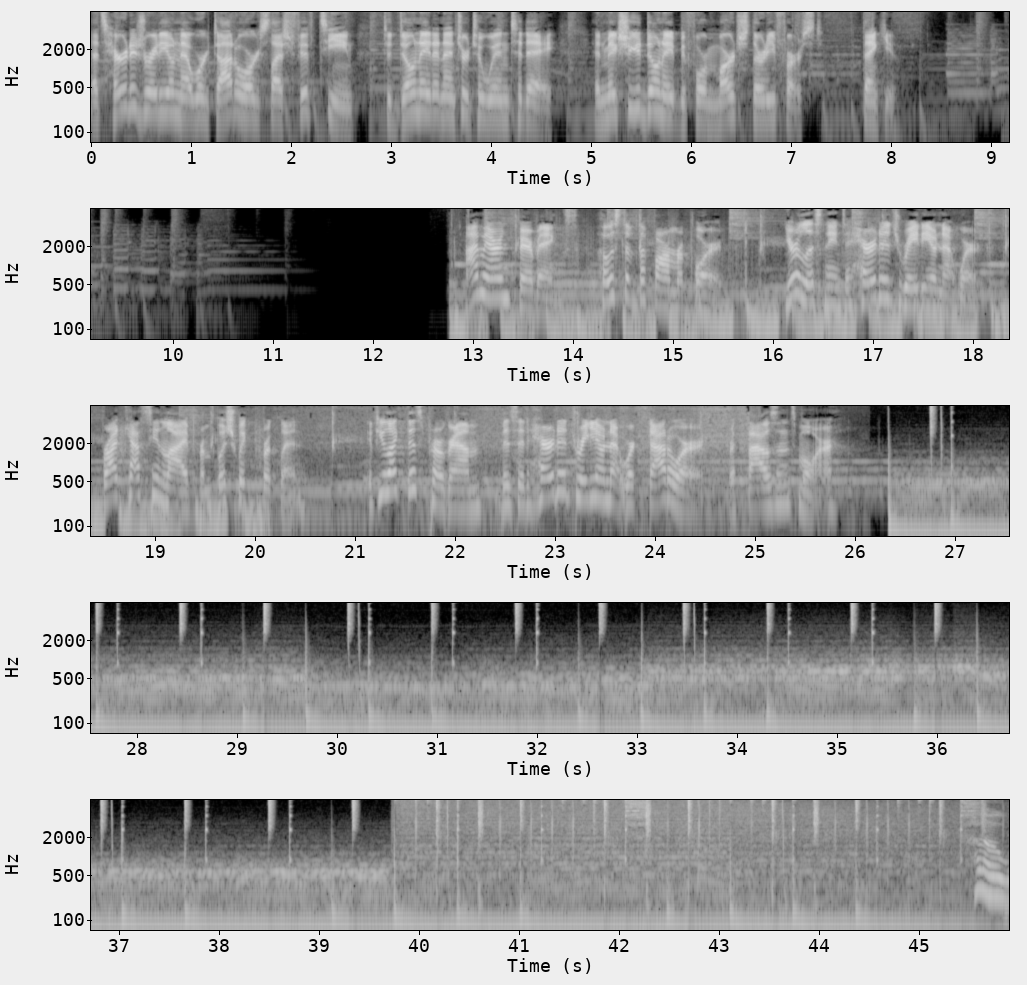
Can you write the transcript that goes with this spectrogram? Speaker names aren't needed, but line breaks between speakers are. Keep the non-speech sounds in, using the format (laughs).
That's heritageradionetwork.org slash 15 to donate and enter to win today. And make sure you donate before March 31st. Thank you.
I'm Erin Fairbanks, host of The Farm Report. You're listening to Heritage Radio Network, broadcasting live from Bushwick, Brooklyn. If you like this program, visit heritageradionetwork.org for thousands more.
